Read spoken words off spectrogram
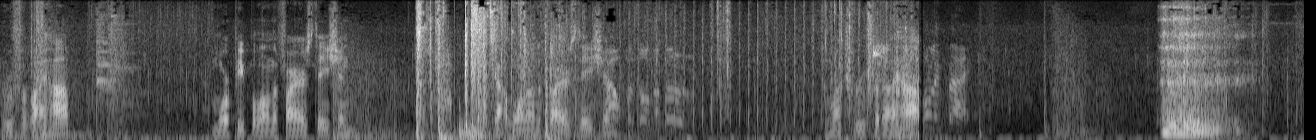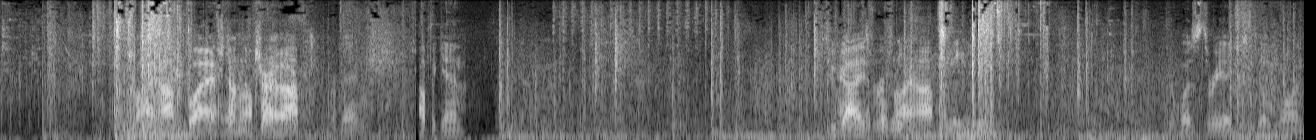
Roof of IHOP. More people on the fire station. Got one on the fire station. On the. Watch roof at IHOP. Pulling back. Roof of IHOP. Flashed Got one on the truck. IHOP. Revenge. Up again. Two guys, roof of IHOP. I mean, There was three, I just killed one.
